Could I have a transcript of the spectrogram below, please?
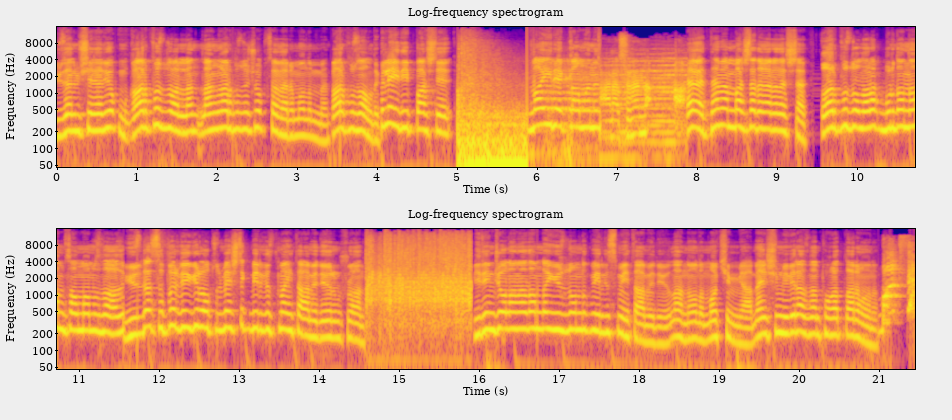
Güzel bir şeyler yok mu? Karpuz var lan. Lan karpuzu çok severim oğlum ben. Karpuz aldık. Play deyip başlay. Vay reklamının. Anasının Evet hemen başladık arkadaşlar. Karpuz olarak buradan nam salmamız lazım. %0,35'lik bir kısma hitap ediyorum şu an. Birinci olan adam da %10'luk bir kısma hitap ediyor. Lan oğlum o kim ya? Ben şimdi birazdan tokatlarım onu. Bak sen.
